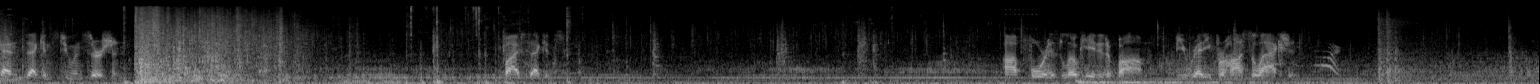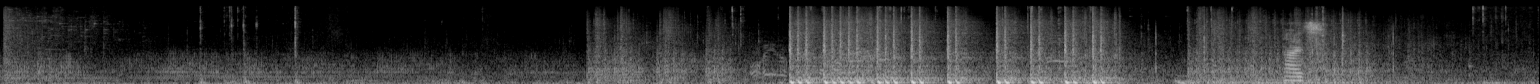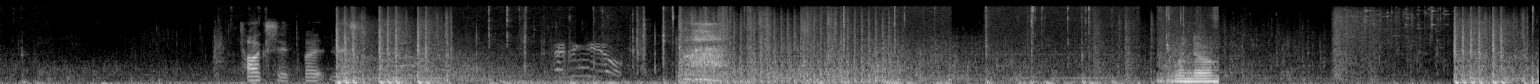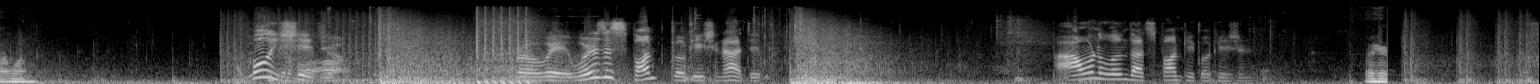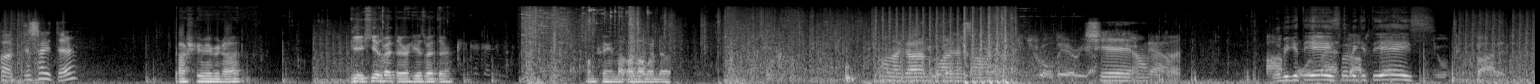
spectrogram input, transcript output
10 seconds to insertion. 5 seconds. Op 4 has located a bomb. Be ready for hostile action. Nice. Toxic, but nice. Window. That one. Holy shit, dude. Bro, wait, where's the spawn location at, dude? I want to learn that spawn peek location. Right here. Oh, fuck, just right there? Actually, maybe not. He, he is right there. He is right there. I'm paying on that window. Oh my god, I'm blind as hell. Controlled. Shit, oh my god. Let me get the ace, let me get the ace. You have been spotted.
